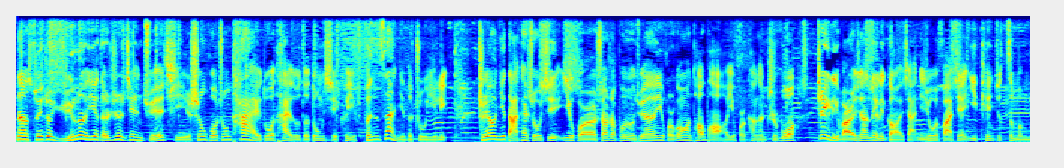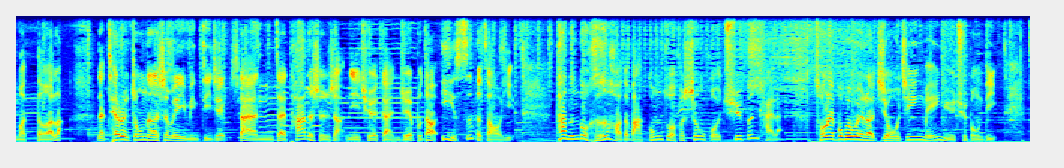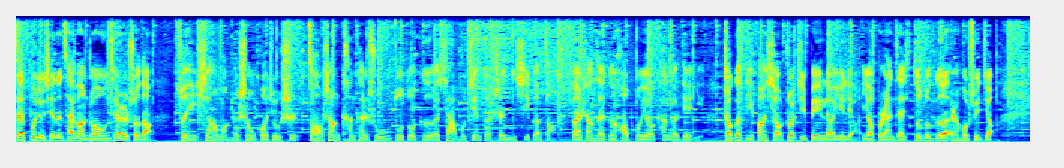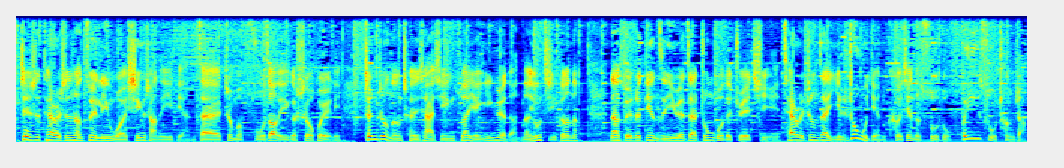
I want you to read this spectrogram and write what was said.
那随着娱乐业的日渐崛起，生活中太多太多的东西可以分散你的注意力。只要你打开手机，一会儿刷刷朋友圈，一会儿逛逛淘宝，一会儿看看直播，这里玩一下，那里搞一下，你就会发现一天就这么没得了。那 Terry 中呢，身为一名 DJ，但在他的身上，你却感觉不到一丝的造诣。他能够很好的把工作和生活区分开来，从来不会为了酒精美女去蹦迪。在不久前的采访中，Terry 说道。最向往的生活就是早上看看书、做做歌，下午健个身、洗个澡，晚上再跟好朋友看个电影，找个地方小酌几杯聊一聊，要不然再做做歌，然后睡觉。这也是 Terry 身上最令我欣赏的一点。在这么浮躁的一个社会里，真正能沉下心钻研音乐的能有几个呢？那随着电子音乐在中国的崛起，Terry 正在以肉眼可见的速度飞速成长。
